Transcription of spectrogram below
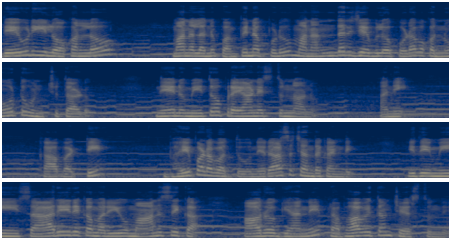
దేవుడు ఈ లోకంలో మనలను పంపినప్పుడు మనందరి జేబులో కూడా ఒక నోటు ఉంచుతాడు. నేను మీతో ప్రయాణిస్తున్నాను అని. కాబట్టి భయపడవద్దు నిరాశ చెందకండి. ఇది మీ శారీరక మరియు మానసిక ఆరోగ్యాన్ని ప్రభావితం చేస్తుంది.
